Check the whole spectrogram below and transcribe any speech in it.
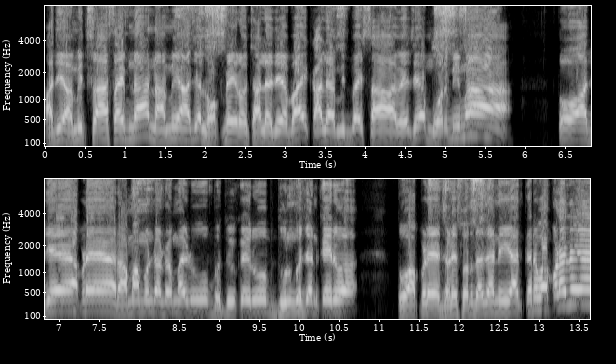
આજે અમિત શાહ સાહેબના નામે આજે લોક ડાયરો ચાલે છે ભાઈ. કાલે અમિતભાઈ શાહ આવે છે મોરબીમાં. તો આજે આપણે રામા મંડળ રમાડ્યું, બધું કર્યું, ધૂન ભજન કર્યું. તો આપણે જડેશ્વર દાદાને યાદ કરવા પડે ને.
